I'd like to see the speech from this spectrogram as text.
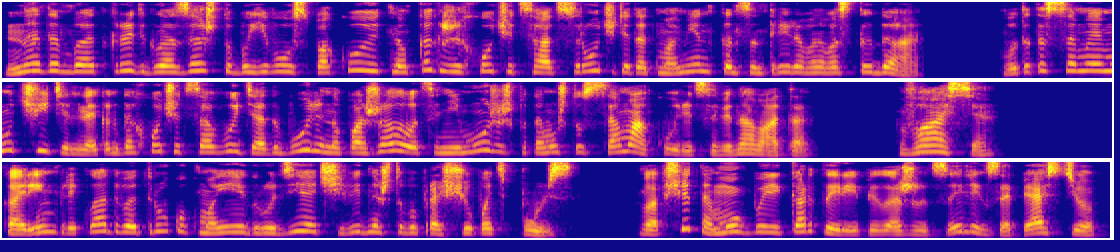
Надо бы открыть глаза, чтобы его успокоить, но как же хочется отсрочить этот момент концентрированного стыда. Вот это самое мучительное, когда хочется выйти от боли, но пожаловаться не можешь, потому что сама курица виновата. Вася. Карим прикладывает руку к моей груди, очевидно, чтобы прощупать пульс. Вообще-то мог бы и к артерии приложиться или к запястью.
